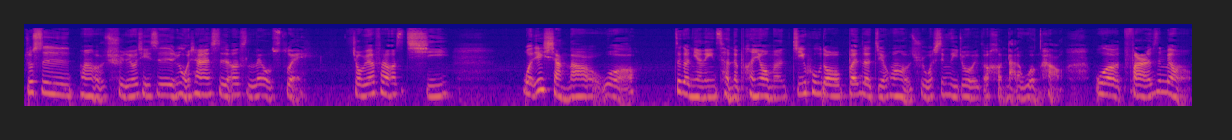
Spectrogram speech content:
就是朋友而去的，尤其是因为我现在是二十六岁。九月份二十七，我一想到我这个年龄层的朋友们几乎都奔着结婚而去，我心里就有一个很大的问号。我反而是没有，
